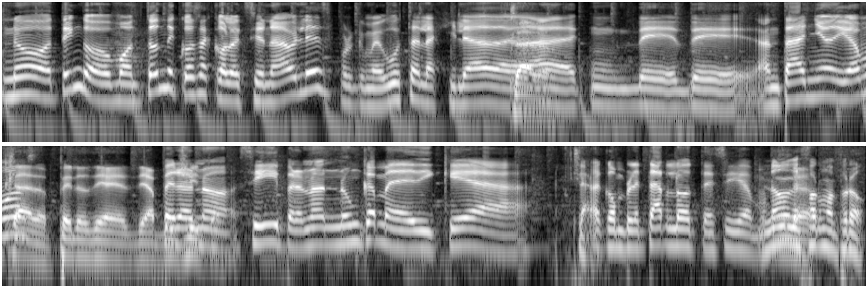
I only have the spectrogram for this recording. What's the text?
no, tengo un montón de cosas coleccionables porque me gusta la gilada Claro. de, de antaño, digamos. Claro, pero de, de a Pero no, sí, pero no, nunca me dediqué a, Claro. a completar lotes, digamos. no de forma pro.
